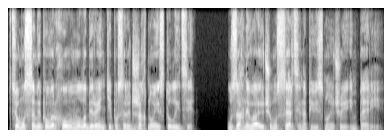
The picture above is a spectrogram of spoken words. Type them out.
в цьому семиповерховому лабіринті посеред жахної столиці, у загниваючому серці напівіснуючої імперії.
